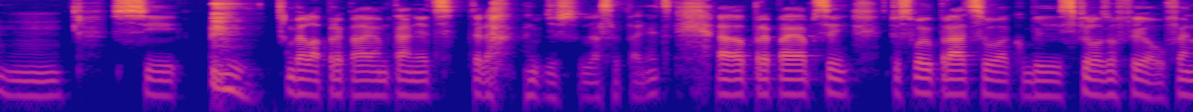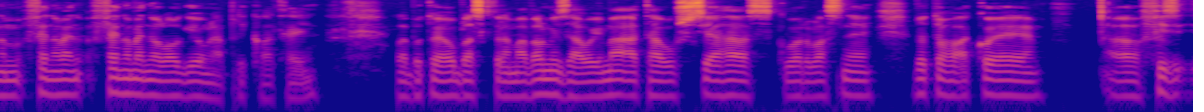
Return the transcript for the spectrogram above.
mm, si veľa prepájam tanec, teda vidíš, zase tanec, a prepájam si tú svoju prácu akoby s filozofiou, fenom, fenomen, fenomenológiou napríklad, hej lebo to je oblasť, ktorá ma veľmi zaujíma a tá už siaha skôr vlastne do toho, ako je fyz-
